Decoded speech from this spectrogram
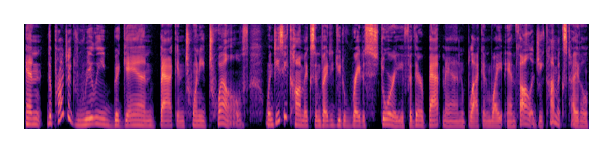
And the project really began back in 2012 when DC Comics invited you to write a story for their Batman Black and White anthology comics title,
